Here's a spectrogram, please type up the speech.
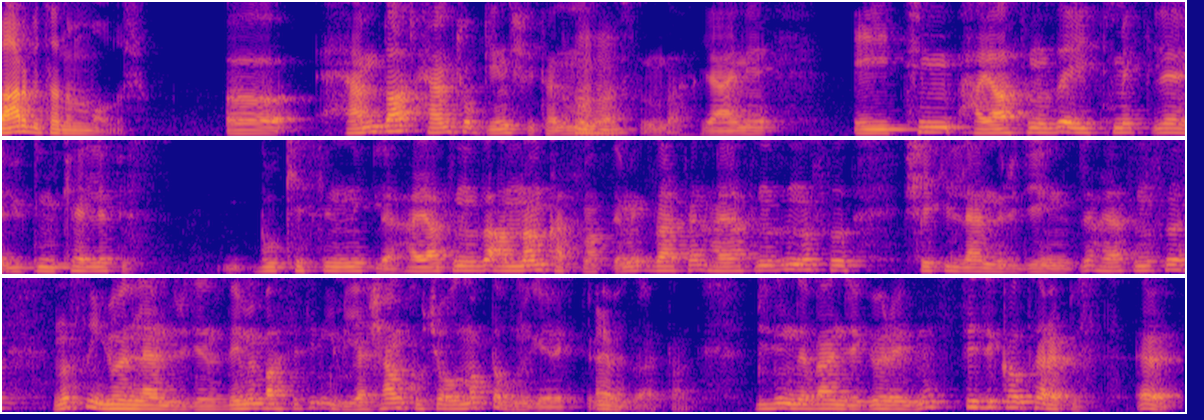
dar bir tanım mı olur? Ee, hem dar hem çok geniş bir tanım olur aslında. Yani eğitim, hayatınızda eğitmekle yük mükellefiz. Bu kesinlikle. Hayatınıza anlam katmak demek zaten hayatınızı nasıl şekillendireceğinizi, hayatınızı nasıl yönlendireceğinizi. Demin bahsettiğim gibi yaşam koçu olmak da bunu gerektiriyor Evet. zaten. Bizim de bence görevimiz physical therapist. Evet.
